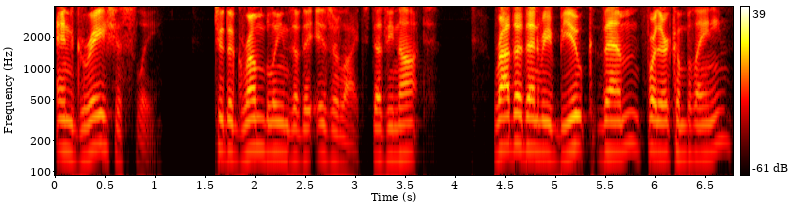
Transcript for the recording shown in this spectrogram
and graciously to the grumblings of the Israelites, does he not? Rather than rebuke them for their complaining?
